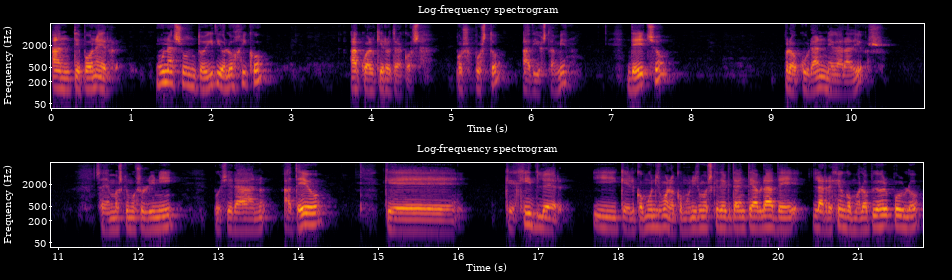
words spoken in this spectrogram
anteponer un asunto ideológico a cualquier otra cosa. Por supuesto, a Dios también. De hecho, procuran negar a Dios. Sabemos que Mussolini pues era ateo, que, que Hitler y que el comunismo, bueno, el comunismo es que directamente habla de la región como el opio del pueblo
